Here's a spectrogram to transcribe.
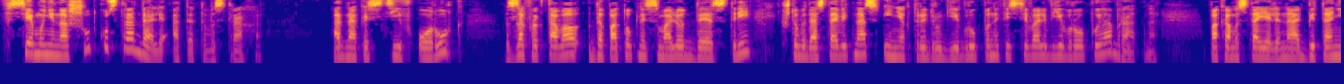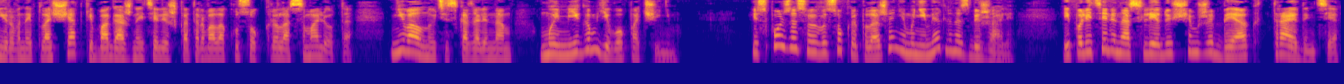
все мы не на шутку страдали от этого страха. Однако Стив О'Рурк зафрактовал допотопный самолет ДС-3, чтобы доставить нас и некоторые другие группы на фестиваль в Европу и обратно. Пока мы стояли на бетонированной площадке, багажная тележка оторвала кусок крыла самолета. «Не волнуйтесь», — сказали нам, — «мы мигом его починим». Используя свое высокое положение, мы немедленно сбежали и полетели на следующем же Беак Трайденте,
